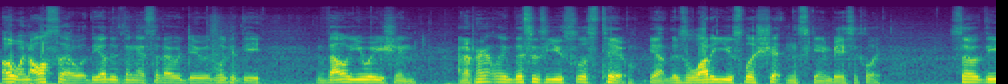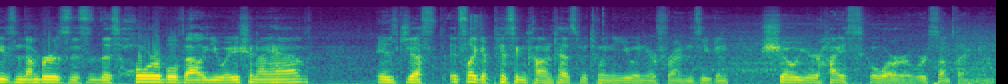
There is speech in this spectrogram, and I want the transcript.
Oh, and also, the other thing I said I would do is look at the valuation and apparently this is useless too. Yeah, there's a lot of useless shit in this game basically. So these numbers, this this horrible valuation I have, is just, it's like a pissing contest between you and your friends. You can show your high score or something. And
